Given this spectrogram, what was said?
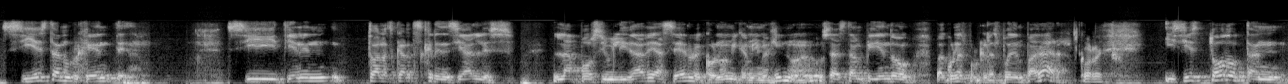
Si es tan urgente, si tienen todas las cartas credenciales, la posibilidad de hacerlo económica, me imagino, O sea, están pidiendo vacunas porque las pueden pagar. Correcto. Y si es todo tan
